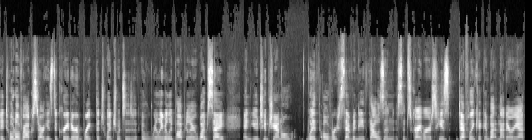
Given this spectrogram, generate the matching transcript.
a total rock star. He's the creator of Break the Twitch, which is a really, really popular website and YouTube channel with over 70,000 subscribers. He's definitely kicking butt in that area.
